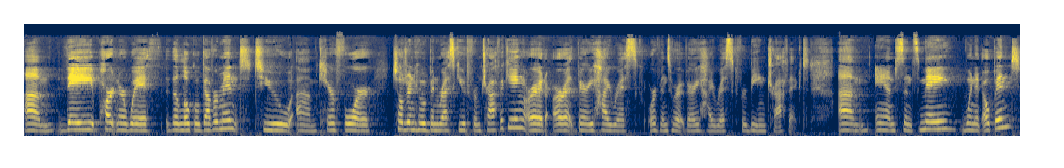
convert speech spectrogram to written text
Um, they partner with the local government to um, care for children who have been rescued from trafficking or at, are at very high risk, orphans who are at very high risk for being trafficked. Um, and since May, when it opened,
